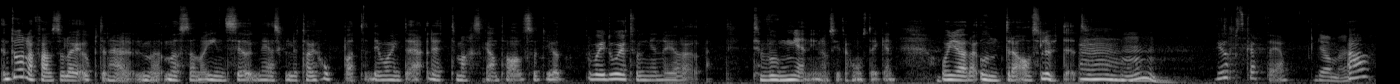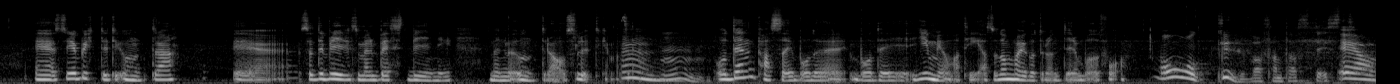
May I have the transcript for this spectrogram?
Då i alla fall så la jag upp den här mö- mössan och insåg när jag skulle ta ihop att det var inte rätt maskantal. Så att jag, det var ju då jag var tvungen att göra, tvungen inom citationstecken, att göra untra-avslutet. Mm. Mm. Det uppskattar jag. Jag med. Ja, eh, så jag bytte till untra. Eh, så det blir liksom en best beanie men med untra-avslut kan man säga. Mm. Mm. Och den passar ju både, både Jimmy och Mattias och de har ju gått runt i den båda två. Åh gud vad fantastiskt. Ja.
